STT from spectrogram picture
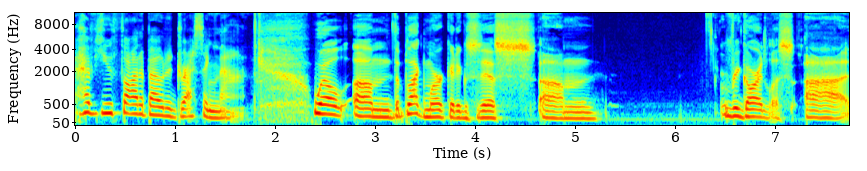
have you thought about addressing that? Well, um, the black market exists um, regardless, uh,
